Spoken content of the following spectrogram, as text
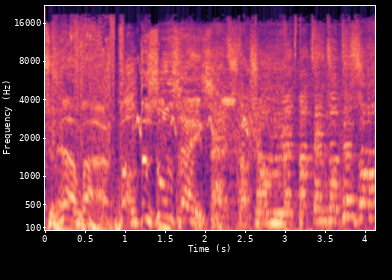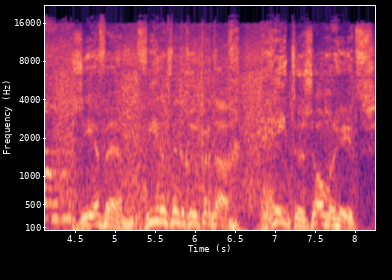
Maak zijn naam waar, want de zon schijnt. Het station met patent op de zon. ZFM, 24 uur per dag. Hete zomerhits.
